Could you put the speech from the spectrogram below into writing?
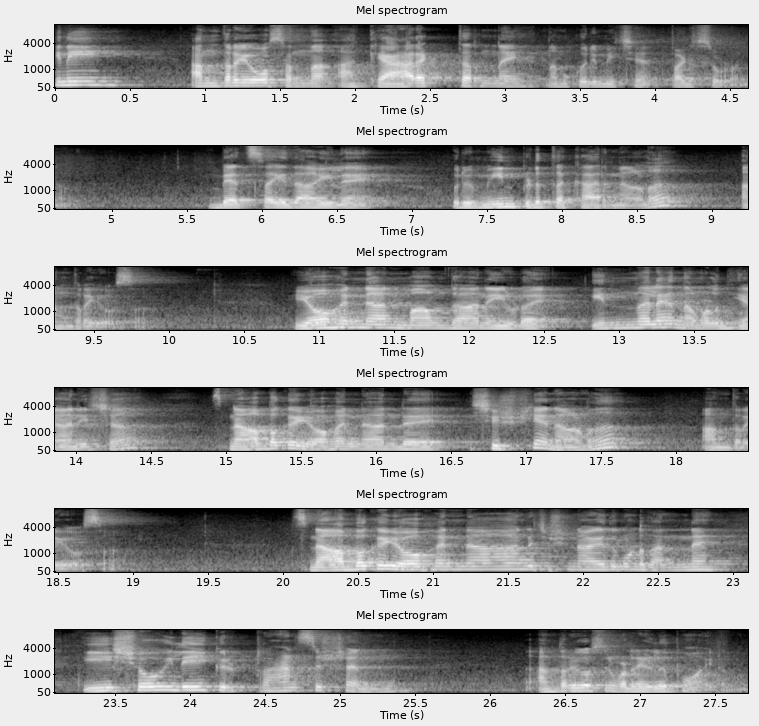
ഇനി അന്ത്രയോസ് എന്ന ആ ക്യാരക്ടറിനെ നമുക്ക് ഒരുമിച്ച് പഠിച്ചു തുടങ്ങാം ബെത്സൈദായിലെ ഒരു മീൻപിടുത്തക്കാരനാണ് അന്ത്രയോസ്. യോഹന്നാൻ മാംദാനയുടെ ഇന്നലെ നമ്മൾ ധ്യാനിച്ച സ്നാപക യോഹന്നാന്റെ ശിഷ്യനാണ് അന്ത്രയോസ്. സ്നാപക യോഹന്നാന്റെ ശിഷ്യനായതുകൊണ്ട് തന്നെ ഈശോയിലേക്ക് ഒരു ട്രാൻസിഷൻ അന്ത്രയോസിന് വളരെ എളുപ്പമായിരുന്നു.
